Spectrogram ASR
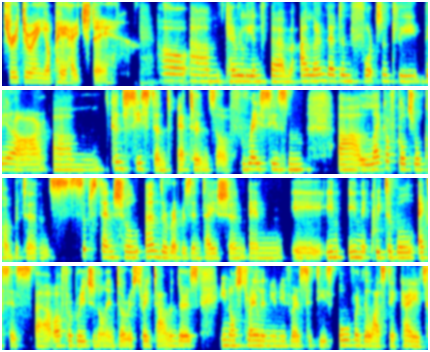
through doing your PhD? Oh, um, Caroline, um, I learned that unfortunately there are um, consistent patterns of racism, uh, lack of cultural competence, substantial underrepresentation, and in, inequitable access uh, of Aboriginal and Torres Strait Islanders in Australian universities over the last decade.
